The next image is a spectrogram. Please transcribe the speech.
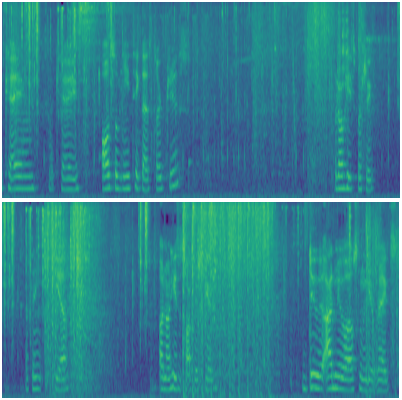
Okay. Okay. Also, we need to take that slurp juice. Oh, no, he's pushing. I think, yeah. Oh no, he's a soccer skin. Dude, I knew I was gonna get wrecked.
